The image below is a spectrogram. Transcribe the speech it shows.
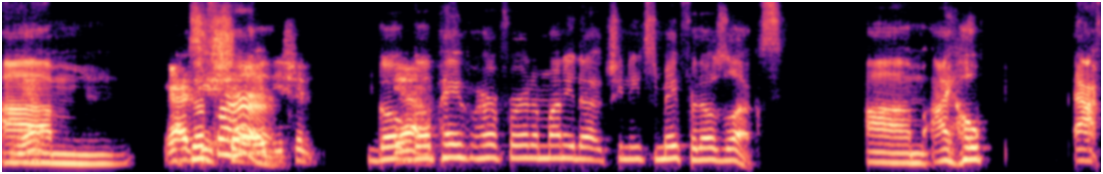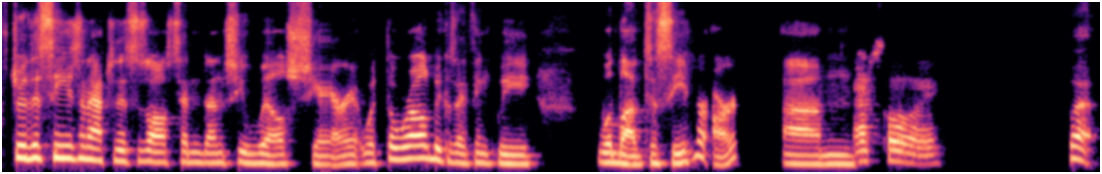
Yeah. Um, As Good for should. her. You should. go Yeah. go pay for her for the money that she needs to make for those looks. Um, I hope after the season, after this is all said and done, she will share it with the world because I think we would love to see her art. Um, Absolutely. but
